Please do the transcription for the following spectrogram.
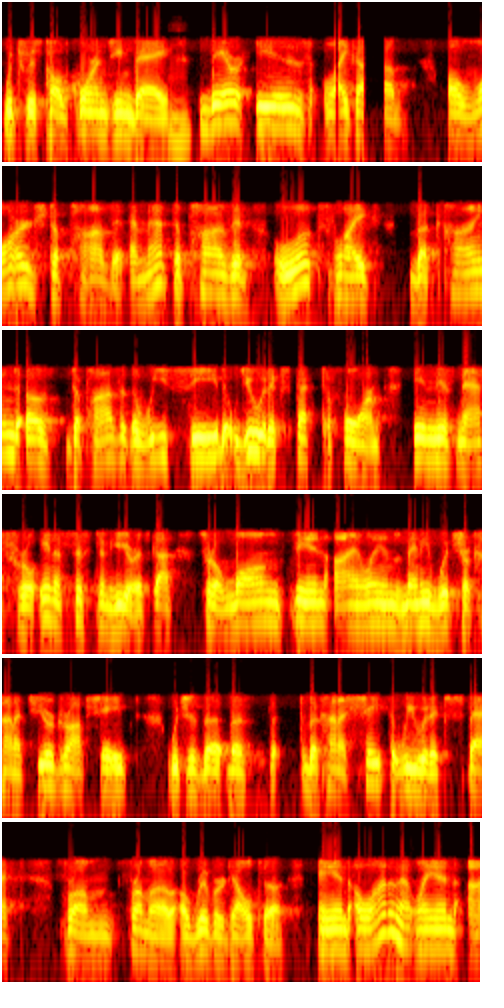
which was called Quarantine Bay, mm-hmm. there is like a, a a large deposit, and that deposit looks like the kind of deposit that we see that you would expect to form in this natural in a system here. It's got sort of long, thin islands, many of which are kind of teardrop shaped, which is the the the kind of shape that we would expect from from a, a river delta. And a lot of that land uh,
